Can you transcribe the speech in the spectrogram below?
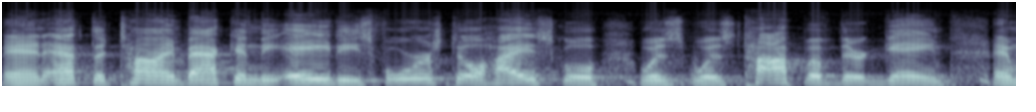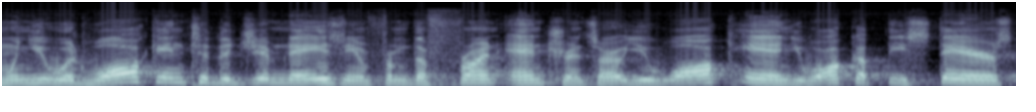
And at the time, back in the 80s, Forest Hill High School was, was top of their game. And when you would walk into the gymnasium from the front entrance, or you walk in, you walk up these stairs,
